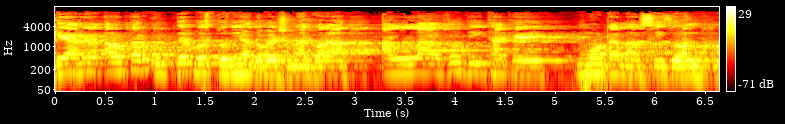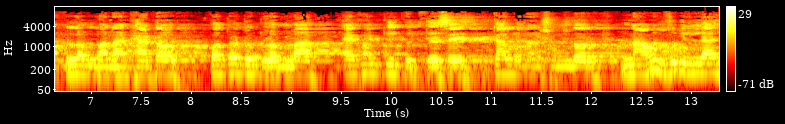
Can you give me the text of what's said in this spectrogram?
জ্ঞানের আওতার ঊর্ধ্বের বস্তু নিয়ে গবেষণা করা। আল্লাহ যদি থাকে, মোটা না চিকন লম্বা না খাটো কতটুক লম্বা? এখন কি করতেছে? কালো না সুন্দর? নাউজুবিল্লাহ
